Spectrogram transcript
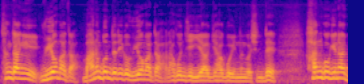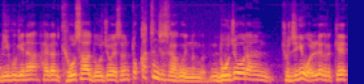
상당히 위험하다. 많은 분들이 이거 위험하다라고 이제 이야기하고 있는 것인데 한국이나 미국이나 하여간 교사 노조에서는 똑같은 짓을 하고 있는 거예요. 노조라는 조직이 원래 그렇게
